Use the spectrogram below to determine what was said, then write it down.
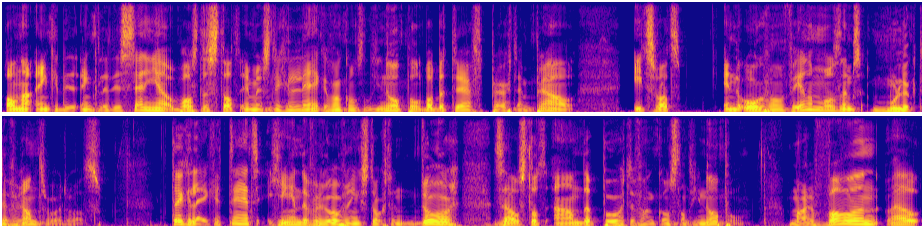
Al na enkele, decennia was de stad immers de gelijke van Constantinopel wat betreft pracht en praal. Iets wat in de ogen van vele moslims moeilijk te verantwoorden was. Tegelijkertijd gingen de veroveringstochten door, zelfs tot aan de poorten van Constantinopel. Maar vallen, wel,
